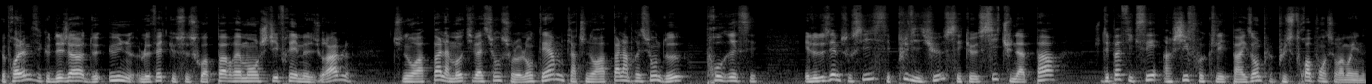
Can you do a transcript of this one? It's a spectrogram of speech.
Le problème, c'est que déjà, de une, le fait que ce soit pas vraiment chiffré et mesurable, tu n'auras pas la motivation sur le long terme car tu n'auras pas l'impression de progresser. Et le deuxième souci, c'est plus vicieux, c'est que si tu n'as pas, tu t'es pas fixé un chiffre clé, par exemple plus 3 points sur la moyenne,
